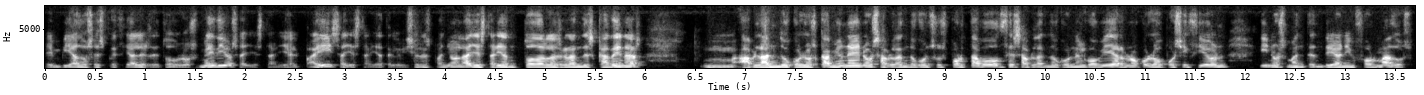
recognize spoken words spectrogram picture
enviados especiales de todos los medios, ahí estaría el país, ahí estaría Televisión Española, ahí estarían todas las grandes cadenas, mm, hablando con los camioneros, hablando con sus portavoces, hablando con el gobierno, con la oposición y nos mantendrían informados.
